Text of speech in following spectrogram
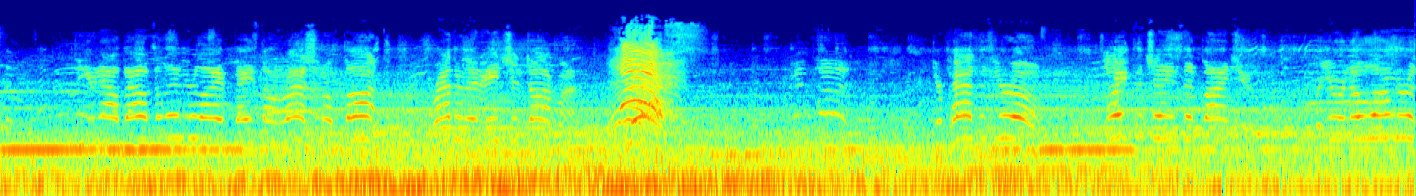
Do you now vow to live your life based on rational thought rather than ancient dogma? Yes! Good path is your own. Break the chains that bind you, for you are no longer a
